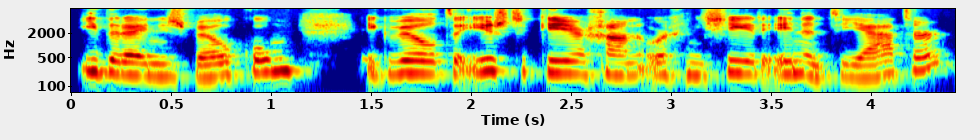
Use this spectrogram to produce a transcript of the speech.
Iedereen is welkom. Ik wil het de eerste keer gaan organiseren in een theater.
